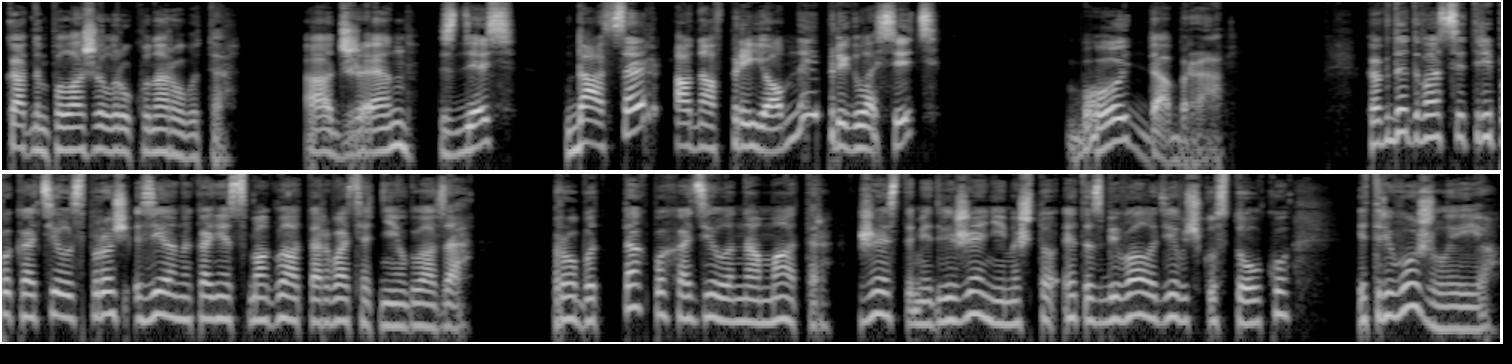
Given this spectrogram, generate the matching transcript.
Кадм положил руку на робота. «А Джен здесь?» «Да, сэр, она в приемной. Пригласить?» «Будь добра». Когда двадцать три покатилась прочь, Зия наконец смогла оторвать от нее глаза. Робот так походила на матер, жестами и движениями, что это сбивало девочку с толку и тревожило ее.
